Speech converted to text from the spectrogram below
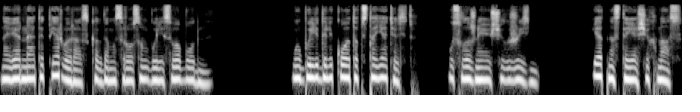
Наверное, это первый раз, когда мы с Росом были свободны. Мы были далеко от обстоятельств, усложняющих жизнь, и от настоящих нас,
